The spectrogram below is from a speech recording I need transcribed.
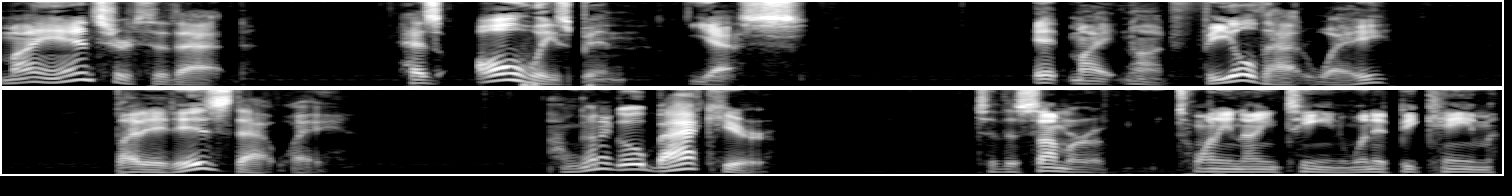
My answer to that has always been yes. It might not feel that way, but it is that way. I'm going to go back here to the summer of 2019 when it became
